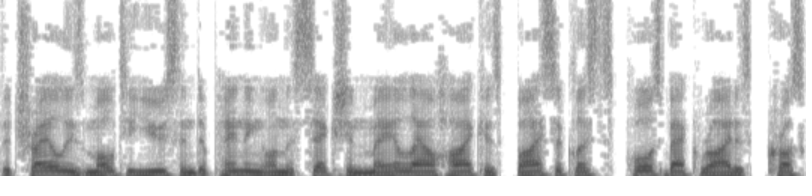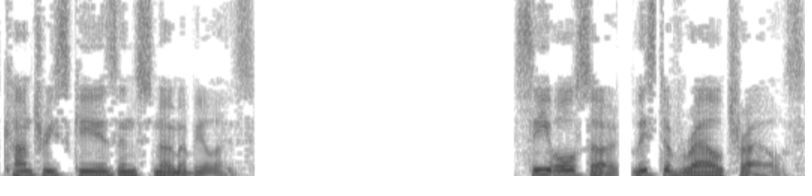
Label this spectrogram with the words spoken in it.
The trail is multi-use and depending on the section may allow hikers, bicyclists, horseback riders, cross-country skiers and snowmobilers. See also, List of rail trails.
